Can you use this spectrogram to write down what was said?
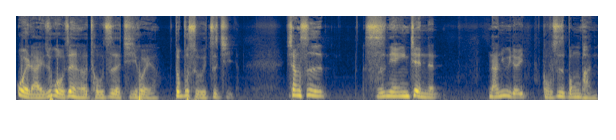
未来如果有任何投资的机会啊，都不属于自己，像是十年一见的难遇的股市崩盘，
